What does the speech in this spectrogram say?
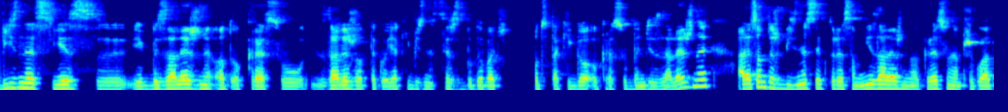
biznes jest e, jakby zależny od okresu, zależy od tego, jaki biznes chcesz zbudować, od takiego okresu będzie zależny, ale są też biznesy, które są niezależne od okresu, na przykład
